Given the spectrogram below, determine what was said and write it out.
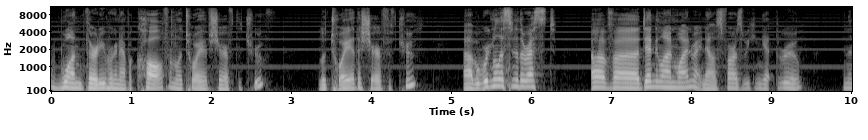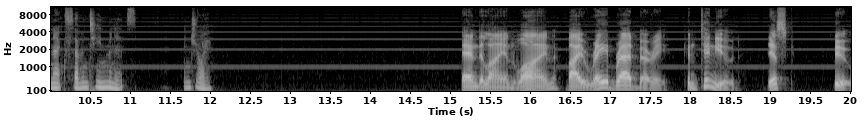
1.30, we're going to have a call from Latoya of Sheriff the Truth. Latoya, the Sheriff of Truth. Uh, but we're going to listen to the rest of uh, Dandelion Wine right now as far as we can get through in the next 17 minutes. Enjoy. Dandelion Wine by Ray Bradbury. Continued. Disc 2.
